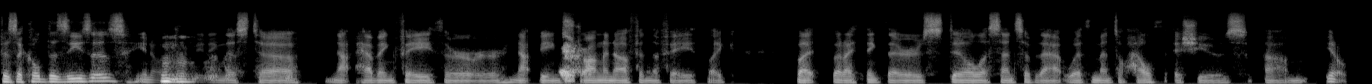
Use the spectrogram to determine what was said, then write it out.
physical diseases you know mm-hmm. this to not having faith or not being strong enough in the faith like but but i think there's still a sense of that with mental health issues. Um, you know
